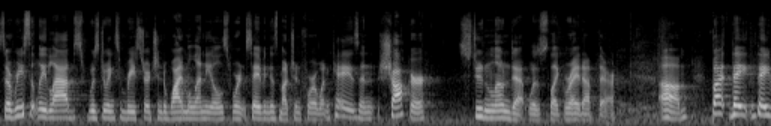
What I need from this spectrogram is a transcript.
So recently, Labs was doing some research into why millennials weren't saving as much in 401ks, and shocker, student loan debt was like right up there. Um, but they, they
